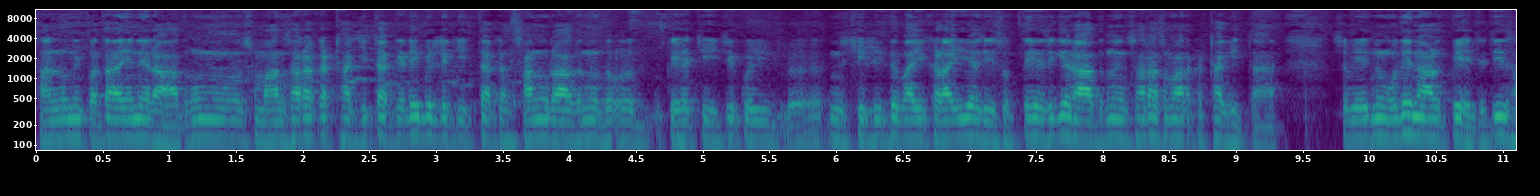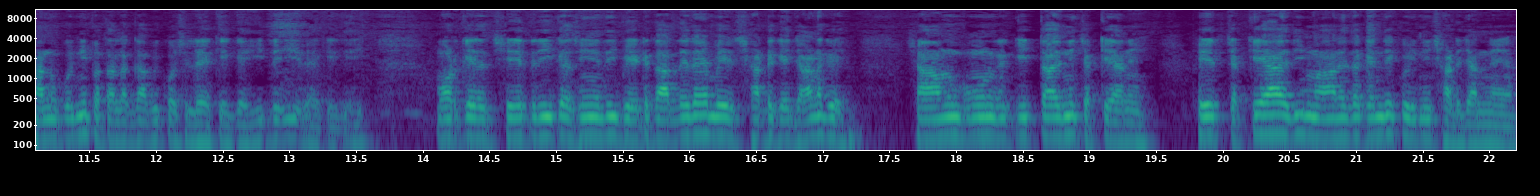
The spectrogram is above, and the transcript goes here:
ਸਾਨੂੰ ਨਹੀਂ ਪਤਾ ਇਹਨੇ ਰਾਤ ਨੂੰ ਸਮਾਨ ਸਾਰਾ ਇਕੱਠਾ ਕੀਤਾ, ਕਿਹੜੇ ਬਿੱਲ ਕੀਤਾ। ਕਿ ਸਾਨੂੰ ਰਾਤ ਨੂੰ ਕਿਸੇ ਚੀਜ਼ 'ਚ ਕੋਈ ਨਸ਼ੀਲੀ ਦਵਾਈ ਖੜਾਈ ਅਸੀਂ ਸੁੱਤੇ ਸੀਗੇ, ਰਾਤ ਨੂੰ ਸਾਰਾ ਸਮਾਨ ਇਕੱਠਾ ਕੀਤਾ। ਹੈ। ਸਵੇਰ ਨੂੰ ਉਹਦੇ ਨਾਲ ਭੇਜ ਦਿੱਤੀ, ਸਾਨੂੰ ਕੋਈ ਨਹੀਂ ਪਤਾ ਲੱਗਾ ਵੀ ਕੁਝ ਲੈ ਕੇ ਗਈ ਨਹੀਂ ਲੈ ਕੇ ਗਈ। ਮੁੜ ਕੇ 6 ਤਰੀਕ ਅਸੀਂ ਇਹਦੀ ਵੇਟ ਕਰਦੇ ਰਹੇ ਵੀ ਛੱਡ ਕੇ ਜਾਣਗੇ। ਸ਼ਾਮ ਨੂੰ ਫੋਨ ਕੀਤਾ, ਇਹਨੇ ਚੱਕਿਆ ਨਹੀਂ। ਫੇਰ ਚੱਕਿਆ, ਇਹਦੀ ਮਾਂ ਨੇ ਤਾਂ ਕਹਿੰਦੇ ਕੋਈ ਨਹੀਂ, ਛੱਡ ਜਾਂਦੇ ਆ।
